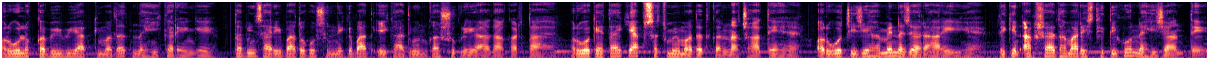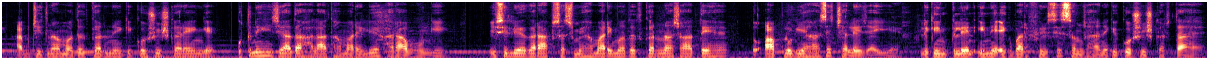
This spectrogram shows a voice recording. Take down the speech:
और वो लोग कभी भी आपकी मदद नहीं करेंगे। तब इन सारी बातों को सुनने के बाद एक आदमी उनका शुक्रिया अदा करता है और वो कहता है कि आप सच में मदद करना चाहते हैं और वो चीज़ें हमें नज़र आ रही है, लेकिन आप शायद हमारी स्थिति को नहीं जानते। आप जितना मदद करने की कोशिश करेंगे, उतने ही ज़्यादा हालात हमारे लिए खराब होंगी। इसीलिए अगर आप सच में हमारी मदद करना चाहते हैं तो आप लोग यहाँ से चले जाइए। लेकिन ग्लेन इन्हें एक बार फिर से समझाने की कोशिश करता है,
